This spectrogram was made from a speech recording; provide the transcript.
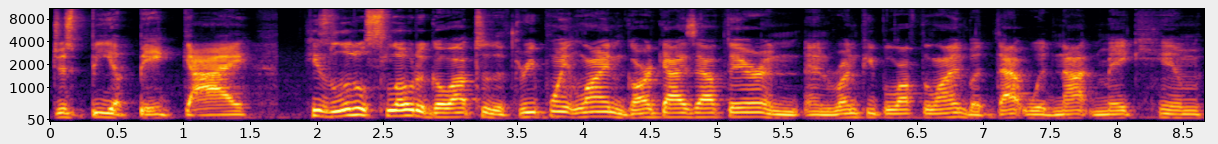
just be a big guy he's a little slow to go out to the three point line guard guys out there and, and run people off the line, but that would not make him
